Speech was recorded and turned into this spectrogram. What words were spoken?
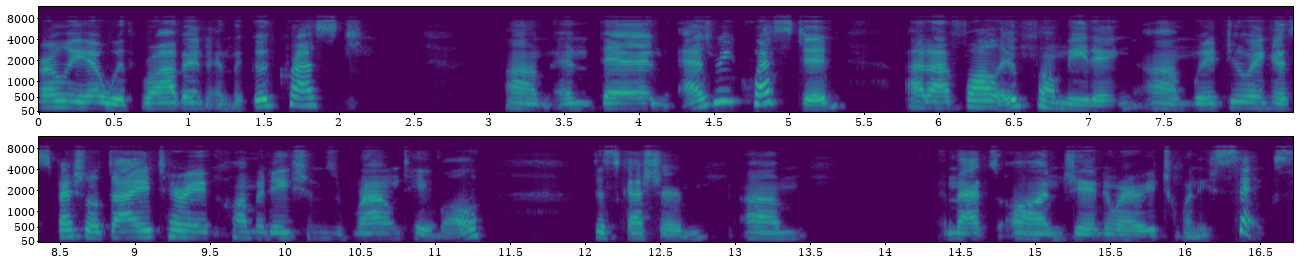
earlier with Robin and the Good Crust. Um, and then as requested at our fall info meeting, um, we're doing a special dietary accommodations roundtable discussion. Um, and that's on January 26th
